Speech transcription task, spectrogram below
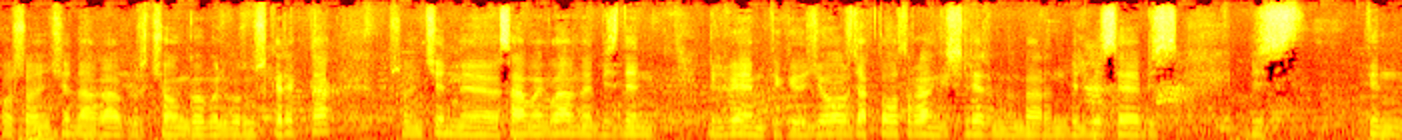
Ошон үчүн ага бир чоң көңүл буруш керек да. Ошон үчүн э, самое главное биздин билбейм тиги жогору жакта отурган кишилердин баарын билбесе биз биздин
